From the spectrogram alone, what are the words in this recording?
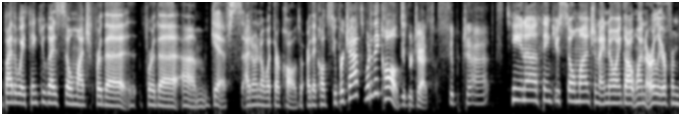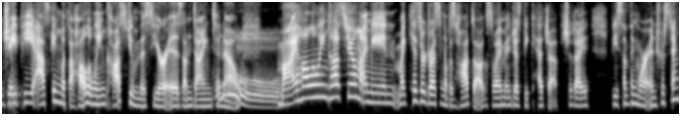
by the way, thank you guys so much for the for the um gifts. I don't know what they're called. Are they called super chats? What are they called? Super chats. Super chats. Tina, thank you so much. And I know I got one earlier from JP asking what the Halloween costume this year is. I'm dying to know. Ooh. My Halloween costume. I mean, my kids are dressing up as hot dogs, so I may just be ketchup. Should I be something more interesting?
